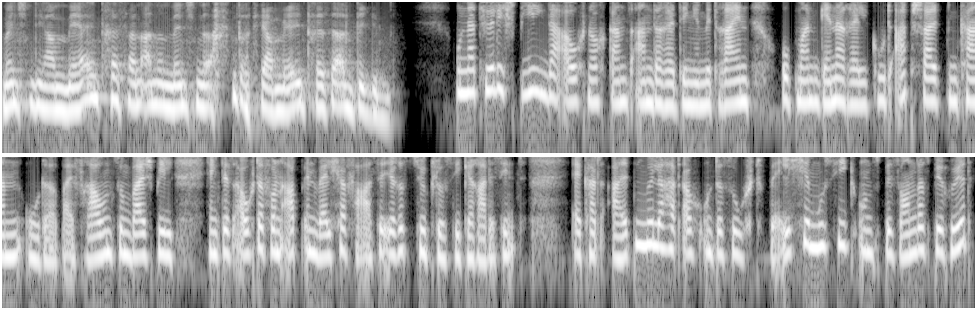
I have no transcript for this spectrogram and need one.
Menschen, die haben mehr Interesse an anderen Menschen, andere, die haben mehr Interesse an Dingen. Und natürlich spielen da auch noch ganz andere Dinge mit rein. Ob man generell gut abschalten kann oder bei Frauen zum Beispiel, hängt es auch davon ab, in welcher Phase ihres Zyklus sie gerade sind. Eckhard Altenmüller hat auch untersucht, welche Musik uns besonders berührt.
